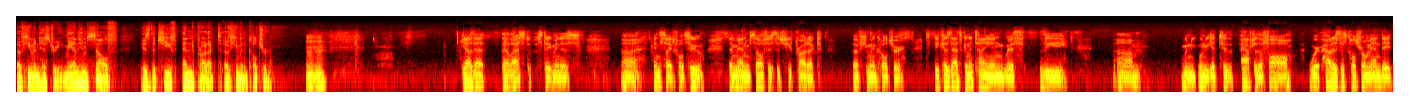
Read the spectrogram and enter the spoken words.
of human history. Man himself is the chief end product of human culture. Mm-hmm. Yeah, that that last statement is uh, insightful too that man himself is the chief product of human culture because that's going to tie in with the um, when when we get to after the fall where how does this cultural mandate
